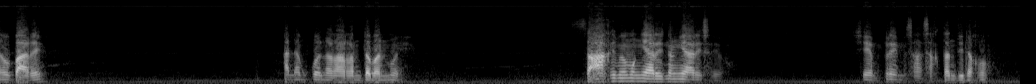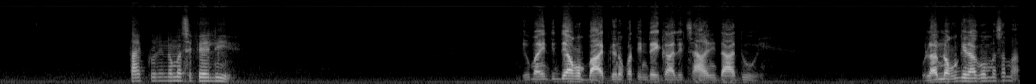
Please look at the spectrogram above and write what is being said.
Alam mo, pare? Alam ko nararamdaman mo eh. Sa akin man mangyari nangyari sa'yo. Siyempre, masasaktan din ako. Type ko rin naman si Feli eh. Hindi ko maintindihan kung bakit ganun katinday galit sa akin ni Dado eh. Wala naman akong ginagawang masama.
